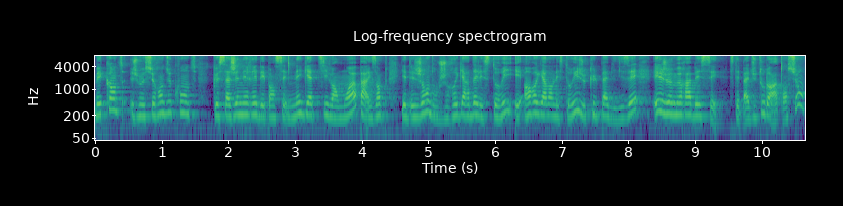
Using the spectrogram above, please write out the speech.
Mais quand je me suis rendu compte que ça générait des pensées négatives en moi, par exemple, il y a des gens dont je regardais les stories et en regardant les stories, je culpabilisais et je me rabaissais. C'était pas du tout leur attention,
